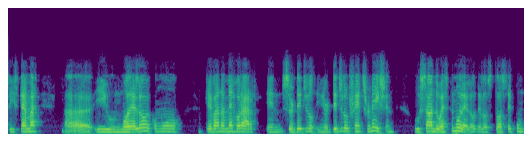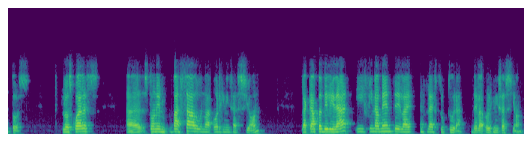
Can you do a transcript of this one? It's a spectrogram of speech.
sistema uh, y un modelo como que van a mejorar en su digital, in your digital transformation usando este modelo de los 12 puntos, los cuales uh, están basados en la organización la capacidad y finalmente la infraestructura de la organización.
